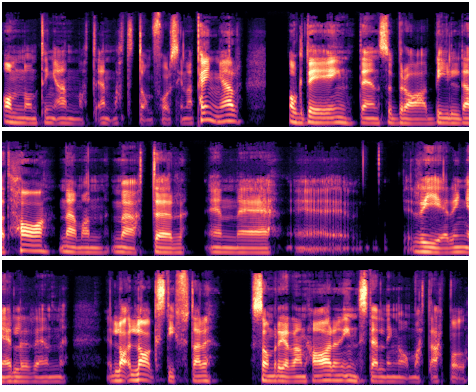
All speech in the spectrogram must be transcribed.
om någonting annat än att de får sina pengar. Och det är inte en så bra bild att ha när man möter en eh, eh regering eller en lagstiftare som redan har en inställning om att Apple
